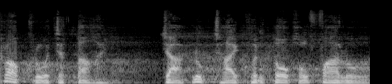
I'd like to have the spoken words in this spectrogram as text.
ครอบครัวจะตาย จากลูกชายคนโตของฟาโรห์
